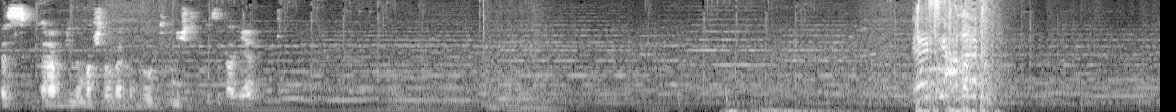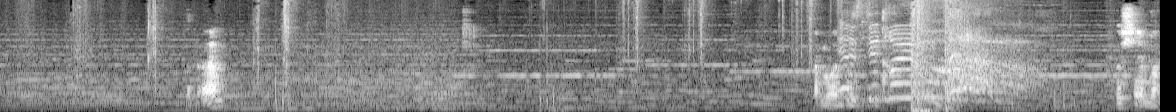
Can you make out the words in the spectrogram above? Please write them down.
Bez karabinu maszynowego było trudniejsze tylko zadanie. Dobra. Mamy ładnie. No się ma.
